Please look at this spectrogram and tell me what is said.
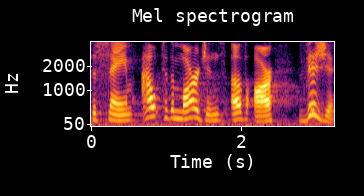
the same out to the margins of our vision.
